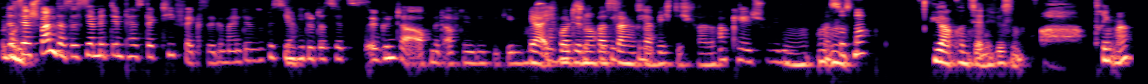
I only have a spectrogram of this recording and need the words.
Und das ist Und- ja spannend, das ist ja mit dem Perspektivwechsel gemeint, so ein bisschen, Ja. wie du das jetzt äh, Günther auch mit auf den Weg gegeben hast. Ja, ich wollte dir noch was sagen, es ja. war wichtig gerade. Okay, Entschuldigung. Mhm. Hast du es noch? Ja, konntest ja nicht wissen. Oh, trink mal.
